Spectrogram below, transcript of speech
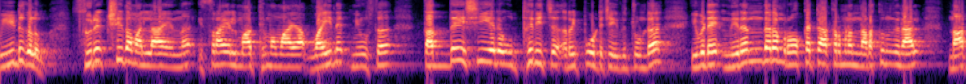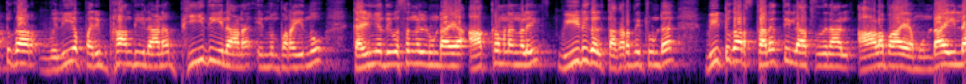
വീടുകളും സുരക്ഷിതമല്ല എന്ന് ഇസ്രായേൽ മാധ്യമമായ വൈനറ്റ് ന്യൂസ് തദ്ദേശീയരെ ഉദ്ധരിച്ച് റിപ്പോർട്ട് ചെയ്തിട്ടുണ്ട്. ഇവിടെ നിരന്തരം റോക്കറ്റ് ആക്രമണം നടക്കുന്നതിനാൽ നാട്ടുകാർ വലിയ പരിഭ്രാന്തിയിലാണ് ഭീതിയിലാണ് എന്നും പറയുന്നു. കഴിഞ്ഞ ദിവസങ്ങളിലുണ്ടായ ആക്രമണങ്ങളിൽ വീടുകൾ തകർന്നിട്ടുണ്ട്. വീട്ടുകാർ സ്ഥലത്തില്ലാത്തതിനാൽ ആളപായം ഉണ്ടായില്ല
